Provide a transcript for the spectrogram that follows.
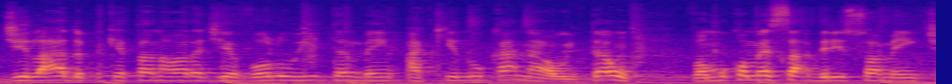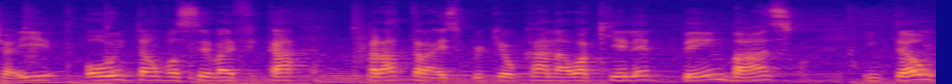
de lado, porque tá na hora de evoluir também aqui no canal. Então, vamos começar a abrir sua mente aí, ou então você vai ficar para trás, porque o canal aqui ele é bem básico. Então,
